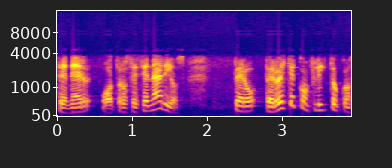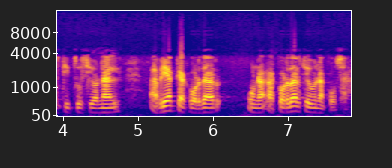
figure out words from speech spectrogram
tener otros escenarios, pero pero este conflicto constitucional habría que acordar una acordarse de una cosa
